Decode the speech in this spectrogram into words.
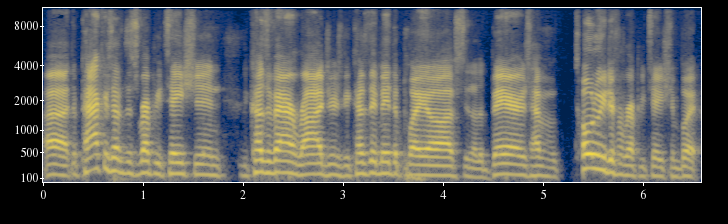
Uh, the Packers have this reputation because of Aaron Rodgers, because they made the playoffs. You know, the Bears have a totally different reputation. But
